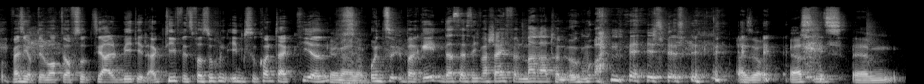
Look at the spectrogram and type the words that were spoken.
ich weiß nicht, ob der überhaupt auf sozialen Medien aktiv ist, versuchen ihn zu kontaktieren und zu überreden, dass er sich wahrscheinlich für einen Marathon irgendwo anmeldet. Also erstens, ähm,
